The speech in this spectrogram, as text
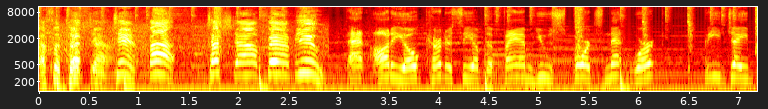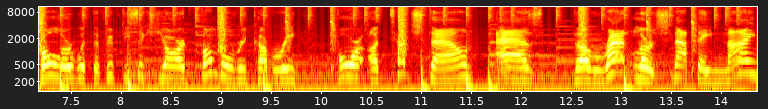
That's a touchdown. 10, 5. Touchdown FAMU. That audio courtesy of the FAMU Sports Network. BJ Bowler with the 56 yard fumble recovery for a touchdown as the Rattlers snapped a nine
